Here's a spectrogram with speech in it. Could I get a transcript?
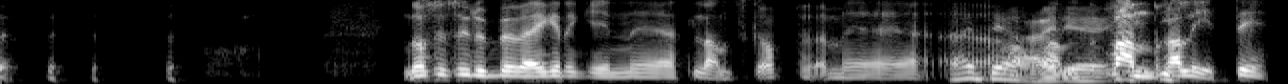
Nå syns jeg du beveger deg inn i et landskap med Nei, vandra lite i.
